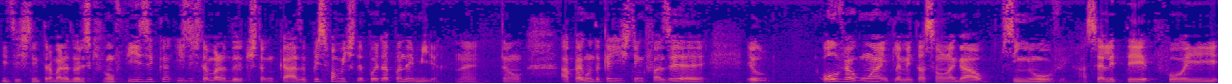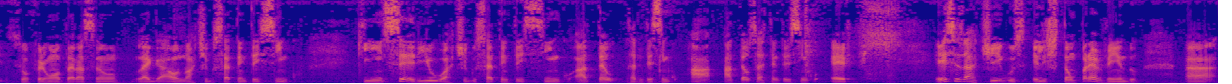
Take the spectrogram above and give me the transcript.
existem trabalhadores que vão física e existem trabalhadores que estão em casa, principalmente depois da pandemia. Né? Então, a pergunta que a gente tem que fazer é: eu, houve alguma implementação legal? Sim, houve. A CLT foi, sofreu uma alteração legal no artigo 75, que inseriu o artigo 75 até o 75A até o 75F. Esses artigos eles estão prevendo a,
